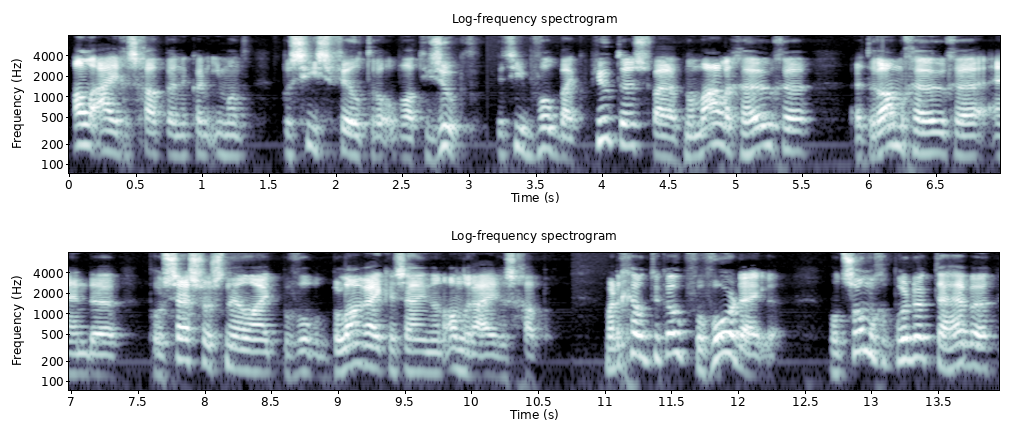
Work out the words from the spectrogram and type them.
alle eigenschappen en dan kan iemand precies filteren op wat hij zoekt. Dit zie je bijvoorbeeld bij computers waar het normale geheugen, het RAM-geheugen en de processorsnelheid bijvoorbeeld belangrijker zijn dan andere eigenschappen. Maar dat geldt natuurlijk ook voor voordelen. Want sommige producten hebben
